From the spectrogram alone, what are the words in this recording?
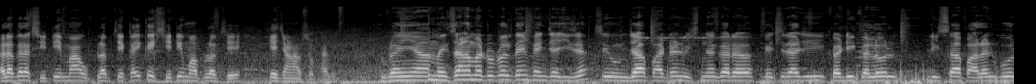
અલગ અલગ સિટીમાં ઉપલબ્ધ છે કઈ કઈ સિટીમાં ઉપલબ્ધ છે એ જણાવશો ખાલી. આપણે અહીંયા મહેસાણામાં ટોટલ ત્રણ ફ્રેન્ચાઇઝી છે. શ્રી ઊંઝા પાટણ વિસનગર બેચરાજી કડી કલોલ ડીસા પાલનપુર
